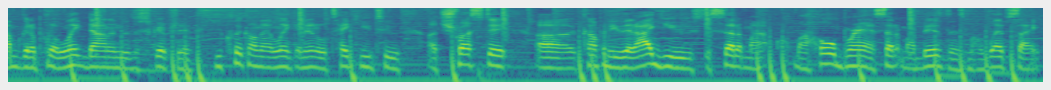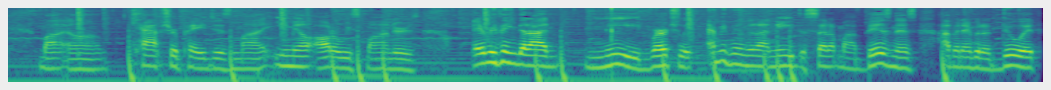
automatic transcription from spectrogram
I'm going to put a link down in the description. You click on that link and it'll take you to a trusted uh, company that I use to set up my my whole brand, set up my business, my website, my um, capture pages, my email autoresponders, everything that I need, virtually everything that I need to set up my business, I've been able to do it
